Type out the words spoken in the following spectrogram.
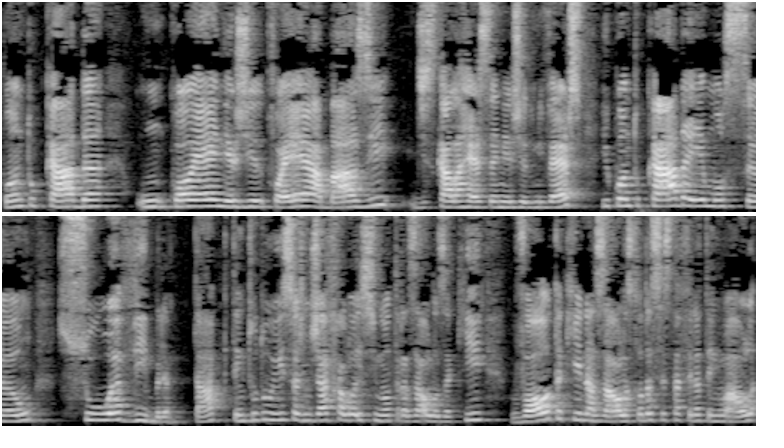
quanto cada um, qual é a energia, qual é a base de escala Hertz da energia do universo e quanto cada emoção sua vibra, tá? Porque tem tudo isso, a gente já falou isso em outras aulas aqui. Volta aqui nas aulas, toda sexta-feira tenho aula.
